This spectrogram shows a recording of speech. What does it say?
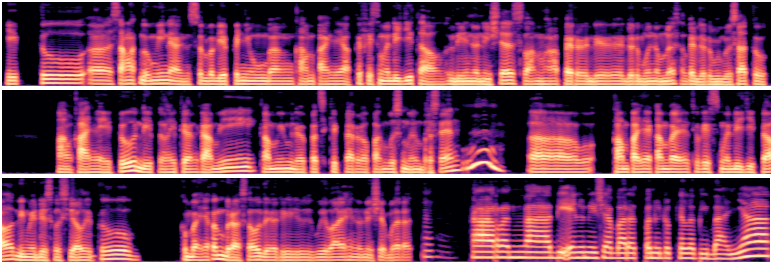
Itu eh, sangat dominan sebagai penyumbang kampanye aktivisme digital di Indonesia selama periode 2016 sampai 2021. Angkanya itu di penelitian kami, kami mendapat sekitar 89% Uh, eh, kampanye-kampanye aktivisme digital di media sosial itu kebanyakan berasal dari wilayah Indonesia Barat. karena di Indonesia Barat penduduknya lebih banyak,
